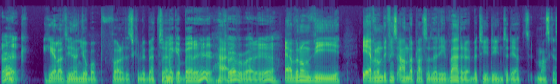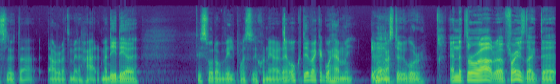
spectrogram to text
Right. Och hela tiden jobba för att det ska bli To bättre. make it better here Här. for everybody, yeah. Även om vi... Även om det finns andra platser där det är värre betyder ju inte det att man ska sluta arbeta med det här. Men det är, det, det är så de vill positionera det. Och det verkar gå hem i, Ja. många stugor. And to throw out a phrase like that,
